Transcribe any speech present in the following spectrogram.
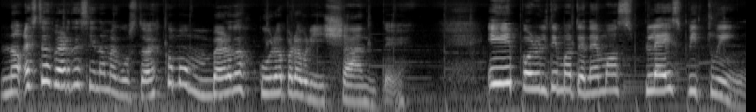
No, este verde sí no me gustó. Es como un verde oscuro pero brillante. Y por último tenemos Place Between,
